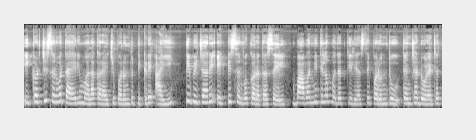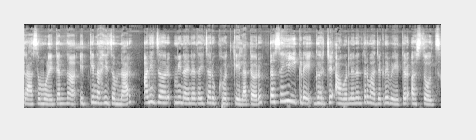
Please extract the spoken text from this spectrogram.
इकडची सर्व तयारी मला करायची परंतु तिकडे आई ती बिचारी एकटीच सर्व करत असेल. बाबांनी तिला मदत केली असते परंतु त्यांच्या डोळ्याच्या त्रासामुळे त्यांना इतके नाही जमणार. आणि जर मी नयनताईचा रुखवत केला तर? तसेही इकडे घरचे आवरल्यानंतर माझ्याकडे वेळ तर असतोच.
